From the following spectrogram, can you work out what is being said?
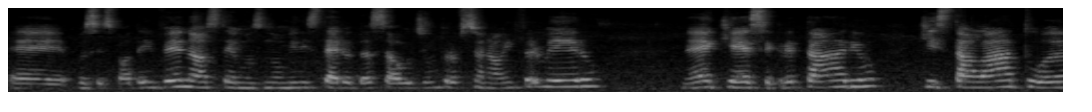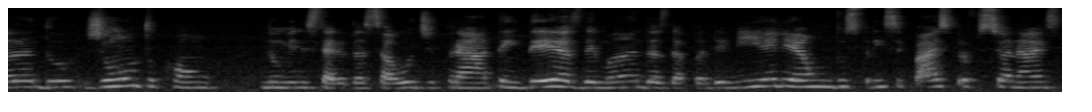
é, vocês podem ver, nós temos no Ministério da Saúde um profissional enfermeiro, né, que é secretário, que está lá atuando junto com no Ministério da Saúde para atender as demandas da pandemia. Ele é um dos principais profissionais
